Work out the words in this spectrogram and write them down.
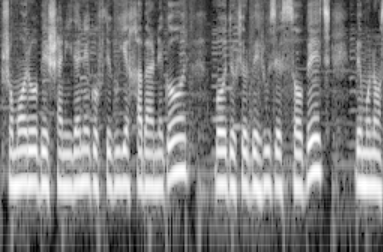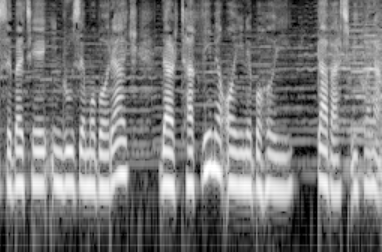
شما رو به شنیدن گفتگوی خبرنگار با دکتر بهروز ثابت به مناسبت این روز مبارک در تقویم آین باهایی دعوت می کنم.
